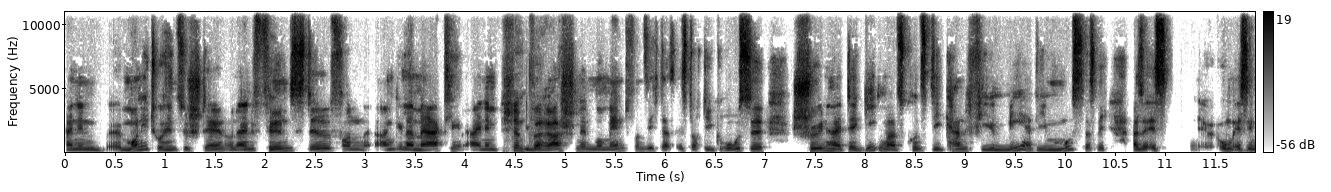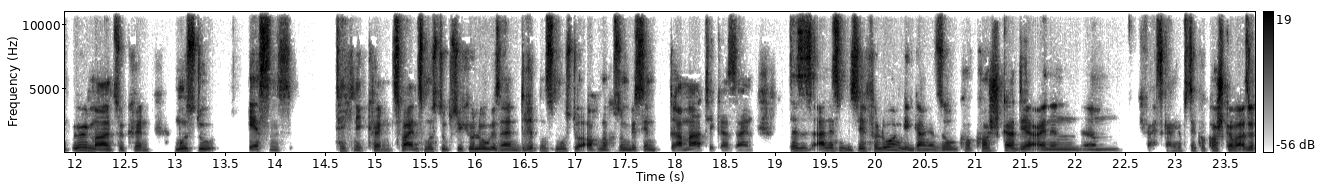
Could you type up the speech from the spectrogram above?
einen Monitor hinzustellen und einen Filmstill von Angela Merkel in einem Stimmt. überraschenden Moment von sich? Das ist doch die große Schönheit der Gegenwartskunst. Die kann viel mehr, die muss das nicht. Also es, um es in Öl malen zu können, musst du erstens Technik können. Zweitens musst du Psychologe sein. Drittens musst du auch noch so ein bisschen Dramatiker sein. Das ist alles ein bisschen verloren gegangen. So ein Kokoschka, der einen, ähm, ich weiß gar nicht, ob es der Kokoschka war. Also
